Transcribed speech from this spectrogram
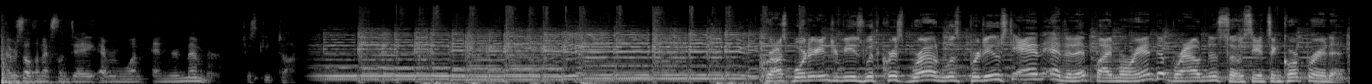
Have yourself an excellent day, everyone. And remember, just keep talking. Cross Border Interviews with Chris Brown was produced and edited by Miranda Brown Associates Incorporated.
